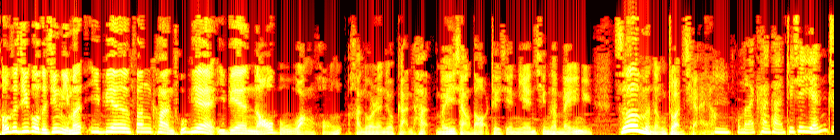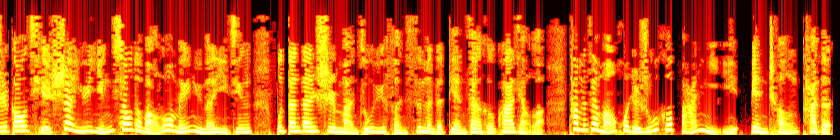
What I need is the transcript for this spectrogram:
投资机构的经理们一边翻看图片，一边脑补网红，很多人就感叹：没想到这些年轻的美女这么能赚钱呀！嗯，我们来看看这些颜值高且善于营销的网络美女们，已经不单单是满足于粉丝们的点赞和夸奖了，他们在忙活着如何把你变成他的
